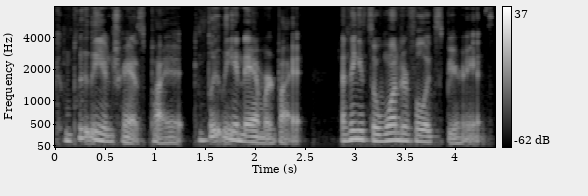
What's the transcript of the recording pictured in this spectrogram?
completely entranced by it, completely enamored by it. I think it's a wonderful experience.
